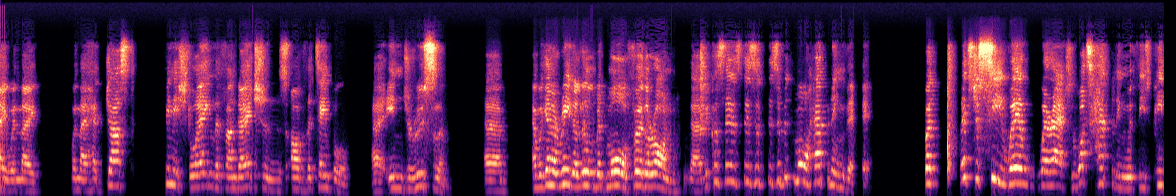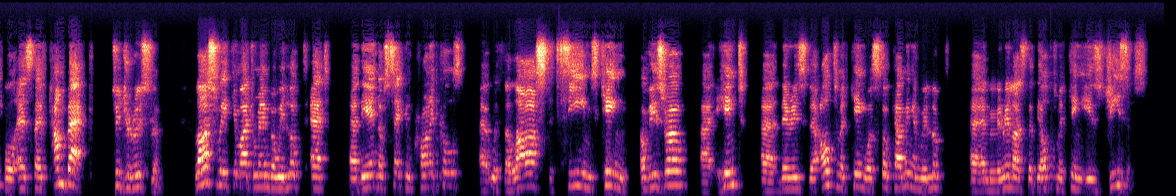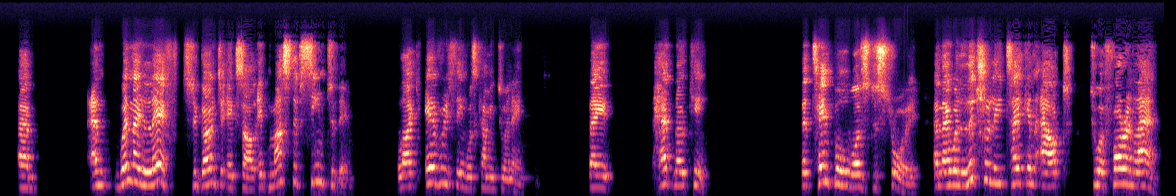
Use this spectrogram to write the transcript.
day when they when they had just finished laying the foundations of the temple uh, in Jerusalem. Um, and we're going to read a little bit more further on uh, because there's there's a, there's a bit more happening there. But let's just see where we're at and what's happening with these people as they've come back to Jerusalem. Last week, you might remember, we looked at uh, the end of Second Chronicles uh, with the last, it seems, king of Israel. Uh, hint: uh, there is the ultimate king was still coming, and we looked uh, and we realized that the ultimate king is Jesus. Um, and when they left to go into exile, it must have seemed to them like everything was coming to an end. They had no king. The temple was destroyed, and they were literally taken out to a foreign land.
